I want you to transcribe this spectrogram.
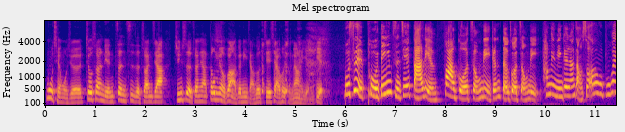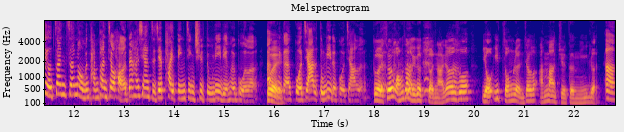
目前我觉得就算连政治的专家、军事的专家都没有办法跟你讲说接下来会怎么样的演变。不是，普丁直接打脸法国总理跟德国总理，他明明跟人家讲说，哦，我不会有战争了，我们谈判就好了，但他现在直接派兵进去独立联合国了，对，那个国家独立的国家了。对，所以网上有一个梗啊，就是说。有一种忍叫做阿妈觉得你忍，嗯，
